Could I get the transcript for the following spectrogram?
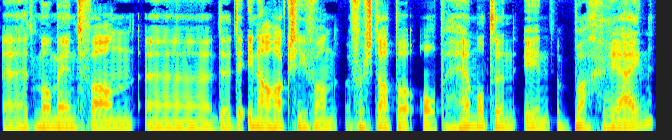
uh, het moment van uh, de, de inhaalactie van Verstappen op Hamilton in Bahrein,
